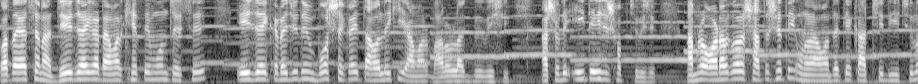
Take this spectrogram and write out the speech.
কথায় আছে না, যে জায়গাটা আমার খেতে মন চাইছে, এই জায়গাটায় যদি আমি বসে খাই, তাহলে কি আমার ভালো লাগবে বেশি? আসলে এইটাই হচ্ছে সবচেয়ে বেশি। আমরা অর্ডার করার সাথে সাথেই ওনারা আমাদেরকে কাচ্চি দিয়েছিল।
